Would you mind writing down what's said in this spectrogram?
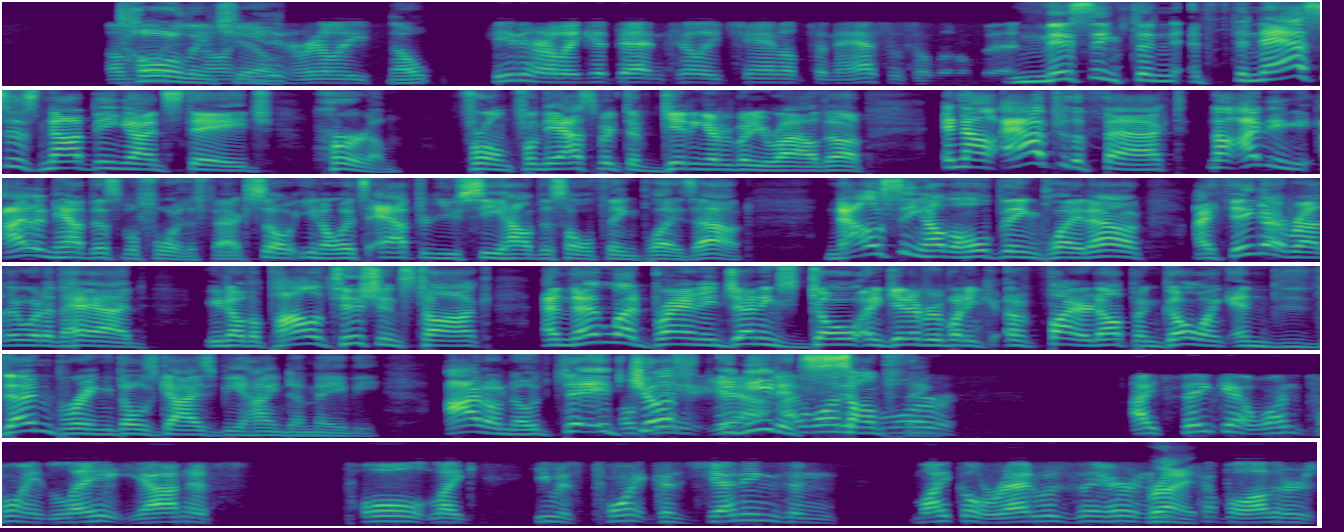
Totally emotional. chill. He didn't really Nope. he didn't really get that until he channeled Thanasis a little bit. Missing Than- Thanasis not being on stage hurt him from from the aspect of getting everybody riled up. And now after the fact, now I didn't I didn't have this before the fact. So, you know, it's after you see how this whole thing plays out. Now seeing how the whole thing played out, I think I rather would have had, you know, the politicians talk and then let Brandon Jennings go and get everybody uh, fired up and going and then bring those guys behind him maybe. I don't know. It Okay, just yeah, it needed I something. more- I think at one point late, Giannis pulled like he was point because Jennings and Michael Redd was there, and Right. a couple others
